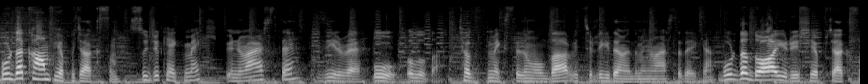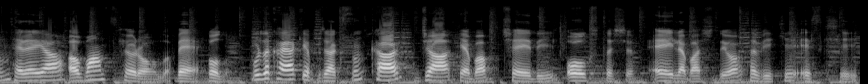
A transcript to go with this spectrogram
Burada kamp yapacaksın. Sucuk ekmek, üniversite, zirve. U, Uludağ. Çok gitmek istedim Uludağ'a. Bir türlü gidemedim üniversitedeyken. Burada doğa yürüyüşü yapacaksın. Tereyağı, Abant, Köroğlu. B, Bolu. Burada kayak yapacaksın. Kar, ca, kebap, ç değil. Oltu taşı. E ile başlıyor. Tabii ki Eskişehir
